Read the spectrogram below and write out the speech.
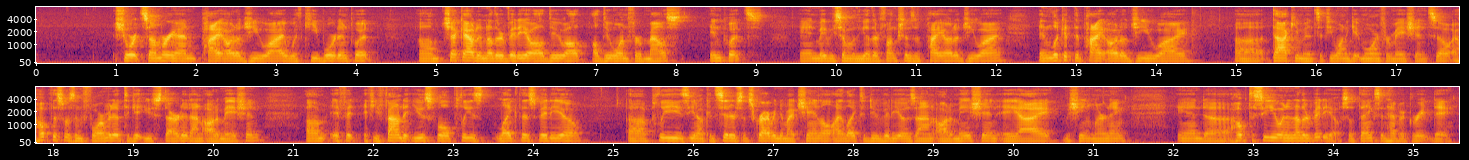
short summary on PyAutoGUI with keyboard input. Um, check out another video I'll do. I'll, I'll do one for mouse inputs and maybe some of the other functions of PyAutoGUI. and look at the PyAutoGUI uh, documents if you want to get more information. So I hope this was informative to get you started on automation. Um, if it if you found it useful, please like this video. Uh, please, you know, consider subscribing to my channel. I like to do videos on automation, AI, machine learning, and uh, hope to see you in another video. So thanks and have a great day.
